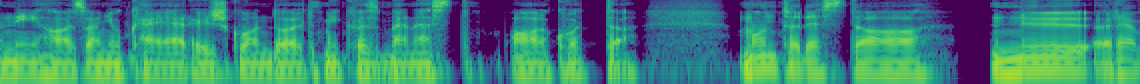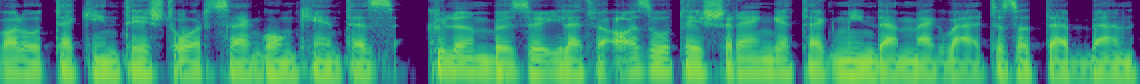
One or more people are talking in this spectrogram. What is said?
néha az anyukájára is gondolt, miközben ezt alkotta. Mondtad ezt a nőre való tekintést országonként ez különböző, illetve azóta is rengeteg minden megváltozott ebben.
